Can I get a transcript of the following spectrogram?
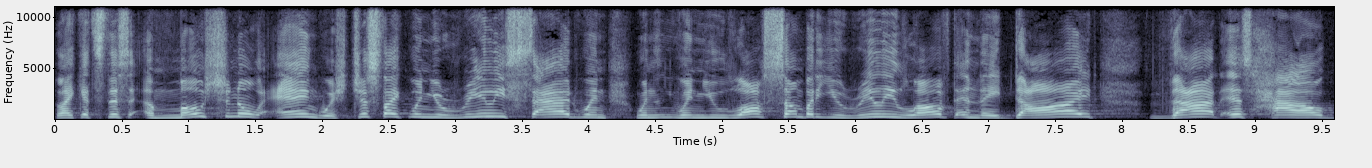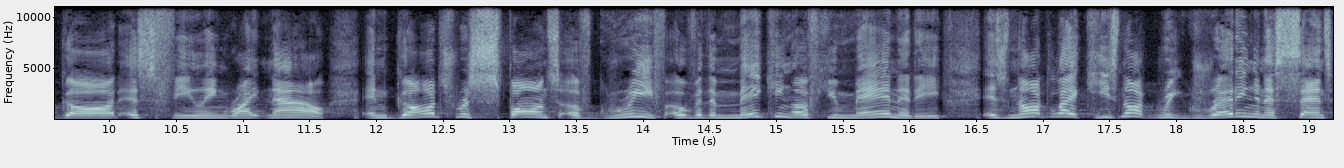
Like it's this emotional anguish, just like when you're really sad when, when, when you lost somebody you really loved and they died. That is how God is feeling right now. And God's response of grief over the making of humanity is not like He's not regretting, in a sense,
